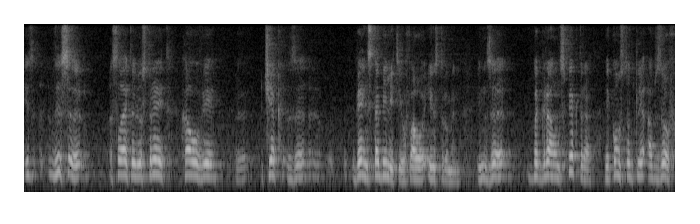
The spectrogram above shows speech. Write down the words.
Is this uh, slide illustrates how we uh, check the uh, gain stability of our instrument. In the background spectra, we constantly observe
